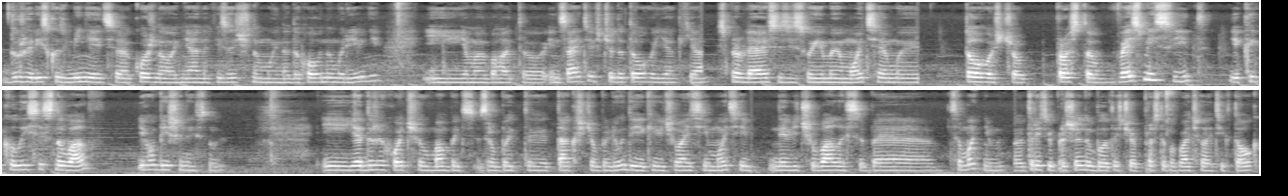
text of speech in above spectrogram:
дуже різко змінюється кожного дня на фізичному і на духовному рівні. І я маю багато інсайтів щодо того, як я справляюся зі своїми емоціями, того, що просто весь мій світ, який колись існував, його більше не існує. І я дуже хочу, мабуть, зробити так, щоб люди, які відчувають ці емоції, не відчували себе самотніми. Третьою причиною було те, що я просто побачила TikTok,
